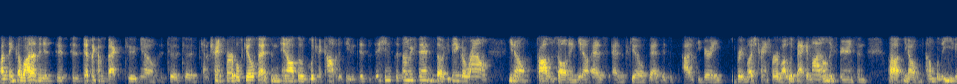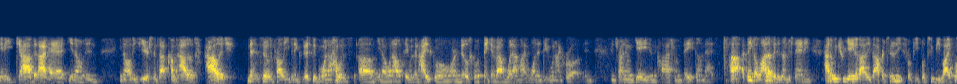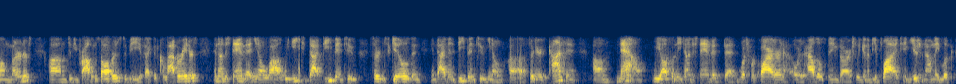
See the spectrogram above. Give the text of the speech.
I think a lot of it is, is, is definitely comes back to you know to, to kind of transferable skill sets and, and also looking at competencies and dispositions to some extent. And so if you think around you know, problem solving, you know, as as a skill that is obviously very very much transferable. I look back at my own experience and uh, you know, I don't believe any job that I've had, you know, in you know all these years since I've come out of college necessarily probably even existed when I was um, you know, when I would say was in high school or in middle school thinking about what I might want to do when I grow up and and trying to engage in the classroom based on that. Uh, I think a lot of it is understanding how do we create a lot of these opportunities for people to be lifelong learners um, to be problem solvers, to be effective collaborators, and understand that you know while we need to dive deep into certain skills and, and dive in deep into you know uh, certain areas of content. Um, now we also need to understand that that what's required or, or how those things are actually going to be applied 10 years from now may look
